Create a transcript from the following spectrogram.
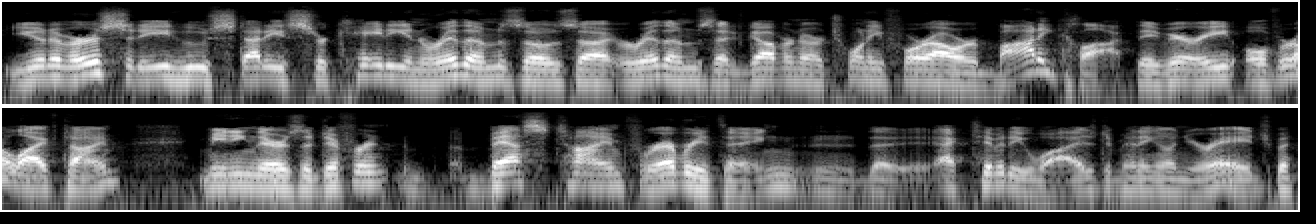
University, who studies circadian rhythms, those uh, rhythms that govern our 24-hour body clock. They vary over a lifetime, meaning there's a different best time for everything, the activity-wise, depending on your age. But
